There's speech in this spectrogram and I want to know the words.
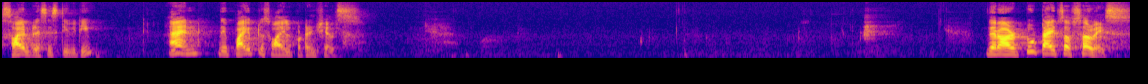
soil resistivity and the pipe to soil potentials. There are two types of surveys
